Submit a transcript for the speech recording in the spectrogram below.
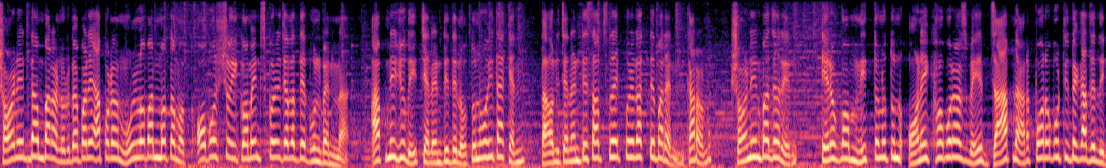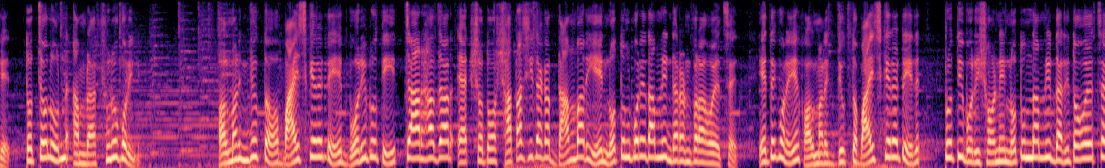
স্বর্ণের দাম বাড়ানোর ব্যাপারে আপনার মূল্যবান মতামত অবশ্যই কমেন্টস করে জানাতে ভুলবেন না। আপনি যদি চ্যানেলটিতে নতুন হয়ে থাকেন, তাহলে চ্যানেলটি সাবস্ক্রাইব করে রাখতে পারেন। কারণ স্বর্ণের বাজারের এরকম নিত্য নতুন অনেক খবর আসবে যা আপনার পরবর্তীতে কাজে দিবে। তো চলুন আমরা শুরু করি। হলমার্কযুক্ত বাইশ ক্যারেটে বড়ি প্রতি চার হাজার একশত সাতাশি টাকার দাম বাড়িয়ে নতুন করে দাম নির্ধারণ করা হয়েছে। এতে করে হলমার্কযুক্ত বাইশ ক্যারেটের প্রতি বড়ি স্বর্ণের নতুন দাম নির্ধারিত হয়েছে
